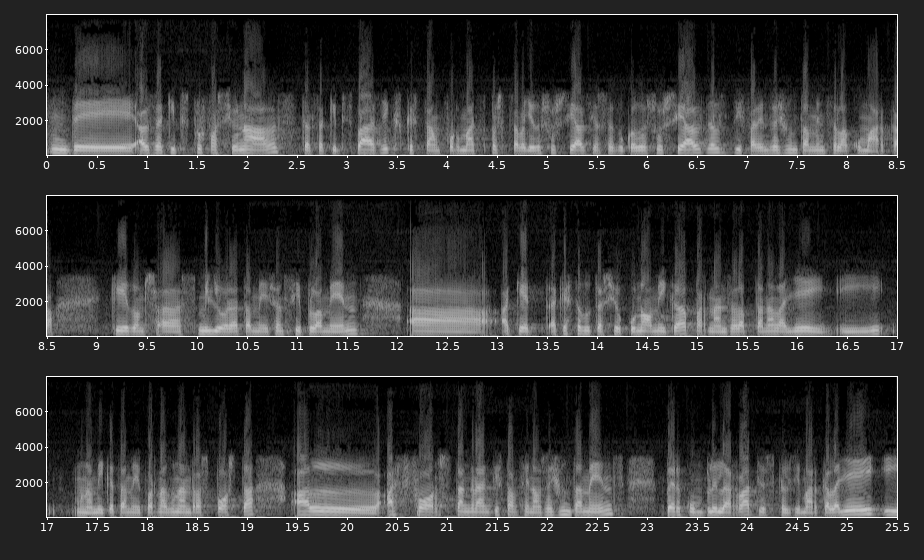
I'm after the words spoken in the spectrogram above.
dels de equips professionals, dels equips bàsics que estan formats pels treballadors socials i els educadors socials dels diferents ajuntaments de la comarca, que doncs, es millora també sensiblement eh, aquest, aquesta dotació econòmica per anar-nos adaptant a la llei i una mica també per anar donant resposta al esforç tan gran que estan fent els ajuntaments per complir les ràtios que els hi marca la llei i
